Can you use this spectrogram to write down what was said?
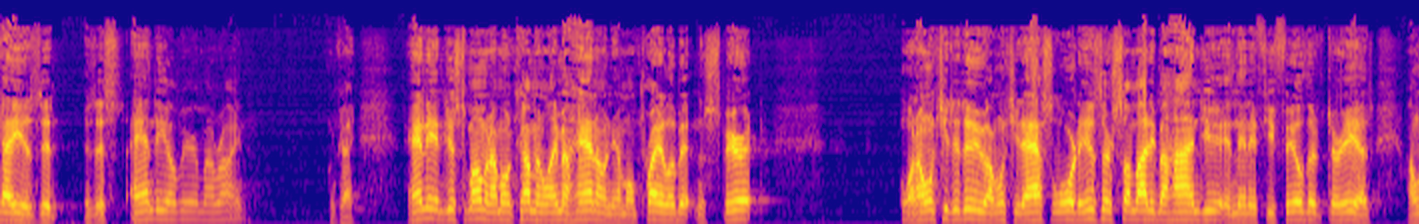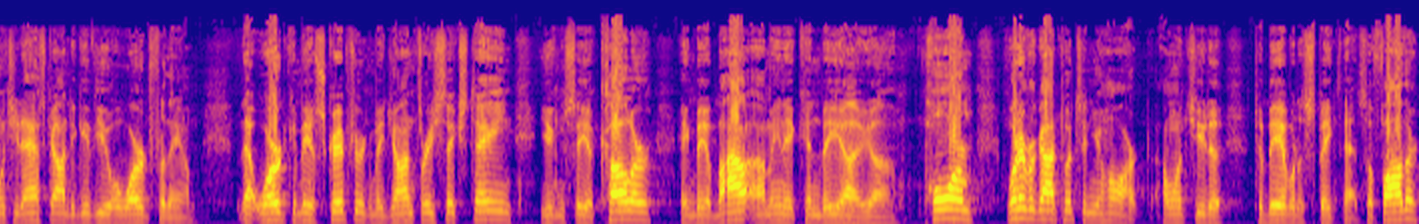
Okay, is it is this Andy over here? Am I right? Okay. Andy, in just a moment, I'm going to come and lay my hand on you. I'm going to pray a little bit in the Spirit. What I want you to do, I want you to ask the Lord, is there somebody behind you? And then if you feel that there is, I want you to ask God to give you a word for them. That word can be a scripture, it can be John 3.16, you can see a color, it can be a bio, I mean, it can be a uh, poem, whatever God puts in your heart. I want you to, to be able to speak that. So, Father,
